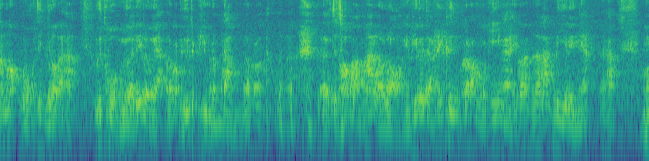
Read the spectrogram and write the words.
น้ำหนักตัวเขาจะเยอะอะค่ะคือถ่วงเรือได้เลยอะแล้วก็ผิวจะผิวดำๆแล้วก็จะชอบวางมากหล่อๆอย่างพี่ก็จะให้ขึ้นกล้องกับพี่ไงก็น่ารักดีอะไรเงี้ยนะครับม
